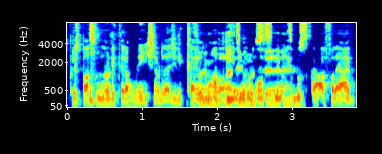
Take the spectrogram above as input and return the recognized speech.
Pro espaço não literalmente, na verdade ele caiu Foi num abismo, eu não consegui mais buscar. Eu falei, ah,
